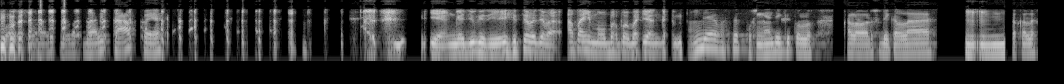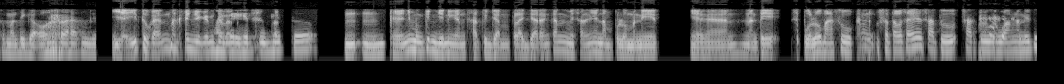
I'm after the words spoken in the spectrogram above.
Bolak- bolak-balik capek. Ya enggak juga sih. Coba coba. Apa yang mau bapak bayangkan? Enggak maksudnya pusing aja gitu loh. Kalau harus di kelas. Mm-mm. sekelas cuma tiga orang. Gitu ya itu kan. Makanya kan kalau kayak gitu gitu Mm-mm. Kayaknya mungkin gini kan, satu jam pelajaran kan misalnya 60 menit, ya kan? Nanti 10 masuk. Kan setahu saya satu satu ruangan itu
